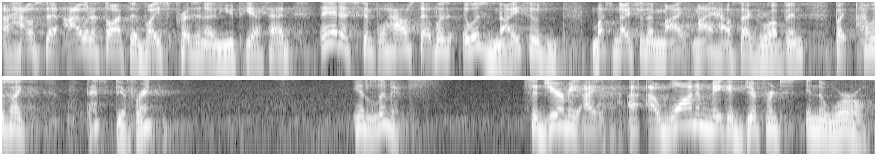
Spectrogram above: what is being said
a, house that I would have thought the vice president of UPS had. They had a simple house that was, it was nice. It was much nicer than my, my house I grew up in. But I was like, that's different. He had limits. He said, Jeremy, I, I, I want to make a difference in the world.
